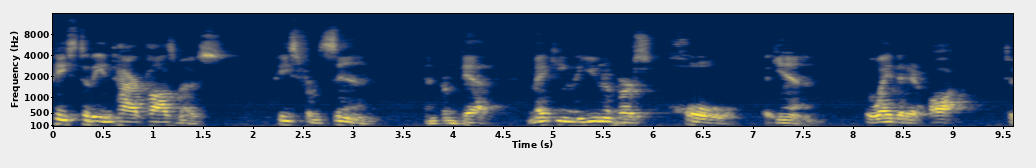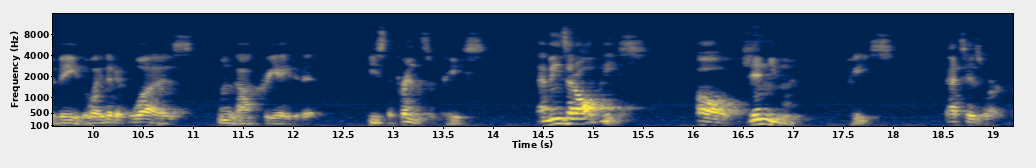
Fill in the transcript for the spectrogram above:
peace to the entire cosmos, peace from sin and from death, making the universe whole again, the way that it ought to be, the way that it was when God created it. He's the Prince of Peace. That means that all peace, all genuine peace, that's His work.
